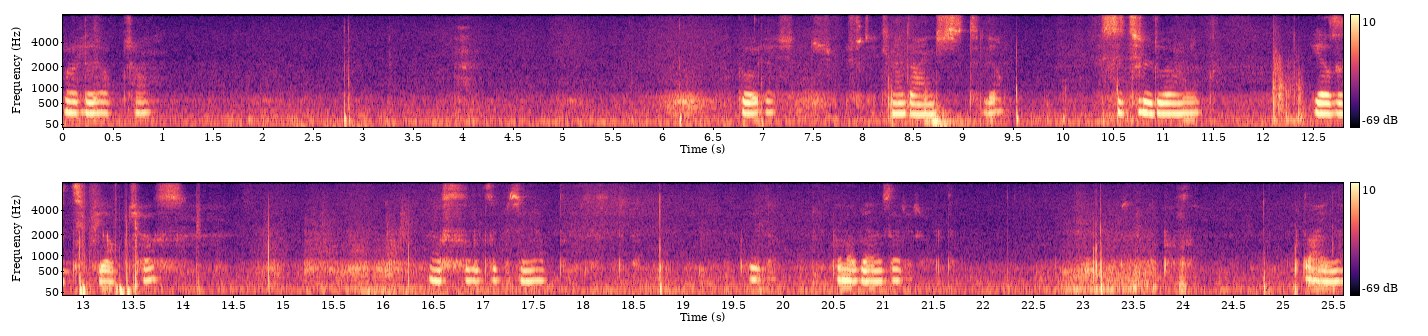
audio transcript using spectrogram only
böyle yapacağım. Böyle şimdi üsttekine de aynı stil yap. Stil diyorum ya. Yazı tipi yapacağız. Nasıldı bizim yaptığımız? Böyle. Buna benzer herhalde. Yapalım. Bu da aynı.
